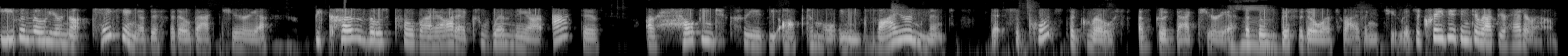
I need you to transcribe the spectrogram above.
even though you're not taking a bifidobacteria, because those probiotics, when they are active, are helping to create the optimal environment that supports the growth of good bacteria mm-hmm. that those bifido are thriving to. It's a crazy thing to wrap your head around.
